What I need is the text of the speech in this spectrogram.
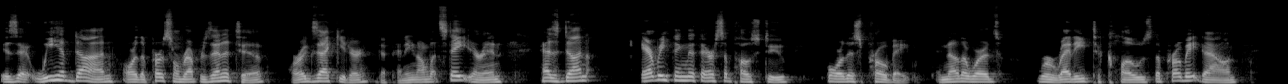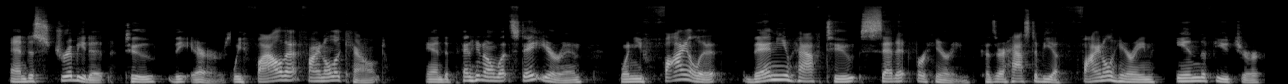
is that we have done, or the personal representative or executor, depending on what state you're in, has done everything that they're supposed to for this probate. In other words, we're ready to close the probate down and distribute it to the heirs. We file that final account, and depending on what state you're in, when you file it, then you have to set it for hearing because there has to be a final hearing in the future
